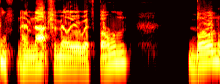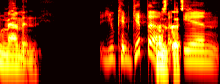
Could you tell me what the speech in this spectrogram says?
I'm not familiar with Bone. Bone Mammon. You can get them in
